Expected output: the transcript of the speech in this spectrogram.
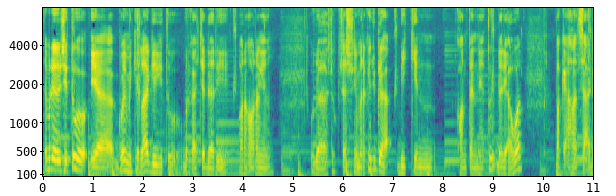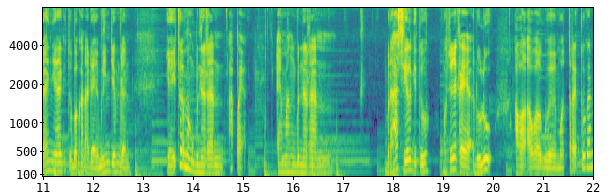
tapi dari situ ya gue mikir lagi gitu berkaca dari orang-orang yang udah sukses ya mereka juga bikin kontennya tuh dari awal pakai alat seadanya gitu bahkan ada yang minjem dan ya itu emang beneran apa ya emang beneran berhasil gitu. Maksudnya kayak dulu awal-awal gue motret tuh kan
